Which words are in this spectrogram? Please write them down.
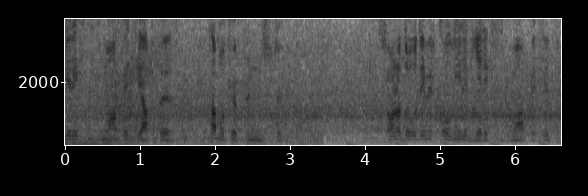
gereksiz bir muhabbet yaptığı tam o köprünün üstü. Sonra Doğu Demirkol yine gereksiz bir muhabbet yapıp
